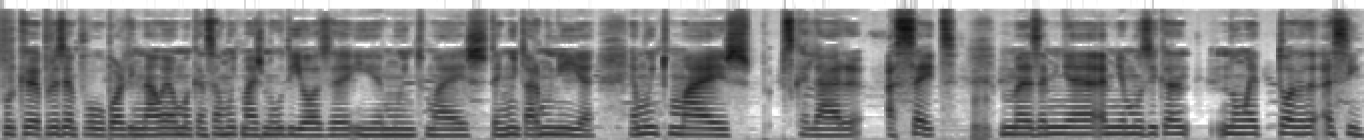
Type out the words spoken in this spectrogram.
Porque, por exemplo, o Boarding Now é uma canção muito mais melodiosa e é muito mais. tem muita harmonia, é muito mais, se calhar, aceite. Mas a minha, a minha música não é toda assim.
